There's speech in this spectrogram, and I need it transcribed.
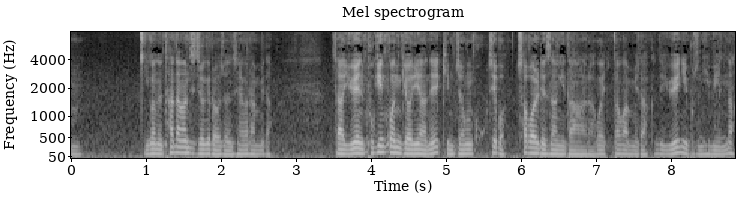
음. 이거는 타당한 지적이라고 저는 생각을 합니다. 자, 유엔 북인권 결의안에 김정은 콕 집어 처벌 대상이다라고 했다고 합니다. 근데 유엔이 무슨 힘이 있나?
